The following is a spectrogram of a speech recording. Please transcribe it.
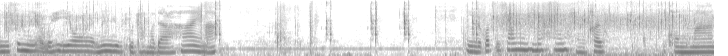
วันนี้ก็มีเอาไว้ให้ย่อไม่มีตัวธรรมดาให้นะนี่แล้วก็จะสร้างบ้านของใครของมัน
